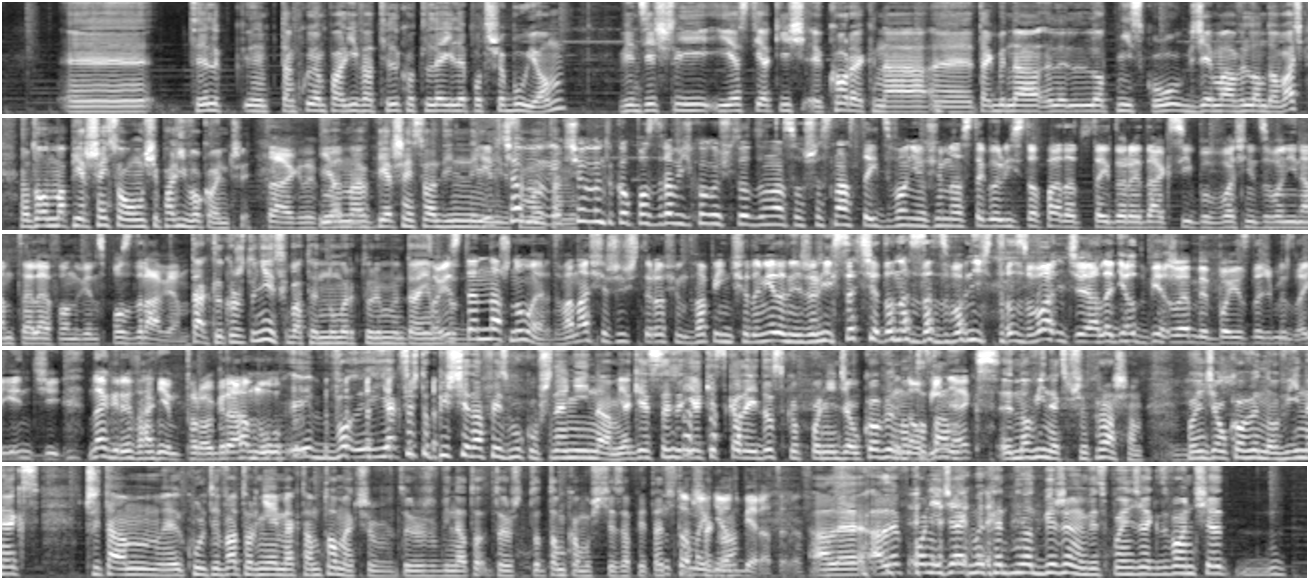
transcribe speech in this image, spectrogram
tankują paliwa tylko tyle, ile potrzebują. Więc jeśli jest jakiś e, korek na, e, tak by na e, lotnisku, gdzie ma wylądować, no to on ma pierwszeństwo, bo mu się paliwo kończy. Tak, I on ma dokładnie. pierwszeństwo nad innymi Ja chciałbym, ja samolotami. chciałbym tylko pozdrowić kogoś, kto do nas o 16 dzwoni 18 listopada tutaj do redakcji, bo właśnie dzwoni nam telefon, więc pozdrawiam. Tak, tylko że to nie jest chyba ten numer, który my dajemy To jest do... ten nasz numer 12 648 2571. Jeżeli chcecie do nas zadzwonić, to dzwońcie, ale nie odbierzemy, bo jesteśmy zajęci nagrywaniem programu. Y, Wo, jak coś, to piszcie na Facebooku, przynajmniej nam. Jak jest, jak jest kalejdoskop poniedziałkowy, no Nowinex. to tam... Nowinex, przepraszam. Poniedziałkowy Nowinex, czy tam y, kultywator, nie wiem jak tam Tomek, czy to już wina, to, to już to Tomka musicie zapytać. Tomek nie naszego. odbiera telefonu. Ale, ale w poniedziałek my chętnie odbierzemy, więc w poniedziałek dzwońcie.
